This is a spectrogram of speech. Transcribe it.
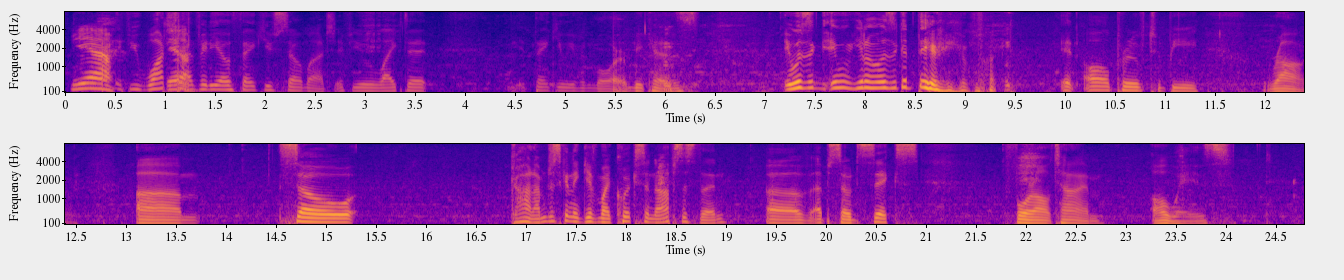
yeah, if you watched Yeah. that video, thank you so much. If you liked it, thank you even more because it was a it, you know it was a good theory, it all proved to be wrong. Um, so God, I'm just gonna give my quick synopsis then of episode six for all time, always,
